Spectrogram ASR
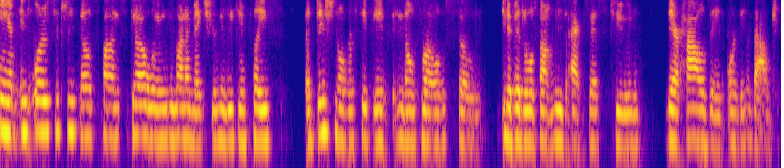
And in order to keep those funds going, we want to make sure that we can place additional recipients in those roles so individuals don't lose access to their housing or their vouchers.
